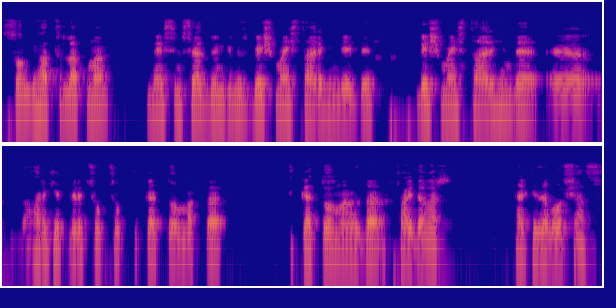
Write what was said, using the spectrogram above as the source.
Son bir hatırlatma. Mevsimsel döngümüz 5 Mayıs tarihindeydi. 5 Mayıs tarihinde e, hareketlere çok çok dikkatli olmakta dikkatli olmanızda fayda var. Herkese bol şans.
